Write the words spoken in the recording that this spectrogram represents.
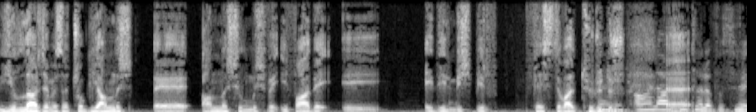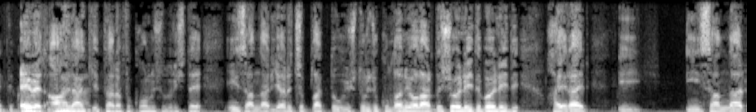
yıllarca mesela çok yanlış e, anlaşılmış ve ifade e, edilmiş bir festival türüdür. Evet, ahlaki ee, tarafı sürekli konuşulur. Evet ahlaki tarafı konuşulur işte insanlar yarı çıplakta uyuşturucu kullanıyorlardı şöyleydi böyleydi. Hayır hayır ee, insanlar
